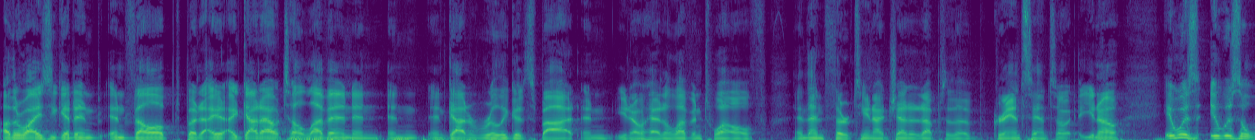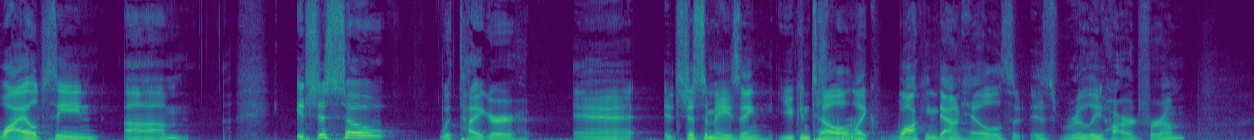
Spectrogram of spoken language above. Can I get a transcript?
Otherwise, you get en- enveloped. But I, I got out to 11 and, and, and got a really good spot and, you know, had 11, 12. And then 13, I jetted up to the grandstand. So, you know, it was it was a wild scene. Um, it's just so with Tiger, and it's just amazing. You can tell, like walking down hills is really hard for him.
